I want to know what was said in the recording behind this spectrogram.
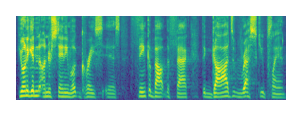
If you want to get an understanding of what grace is, think about the fact that God's rescue plan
